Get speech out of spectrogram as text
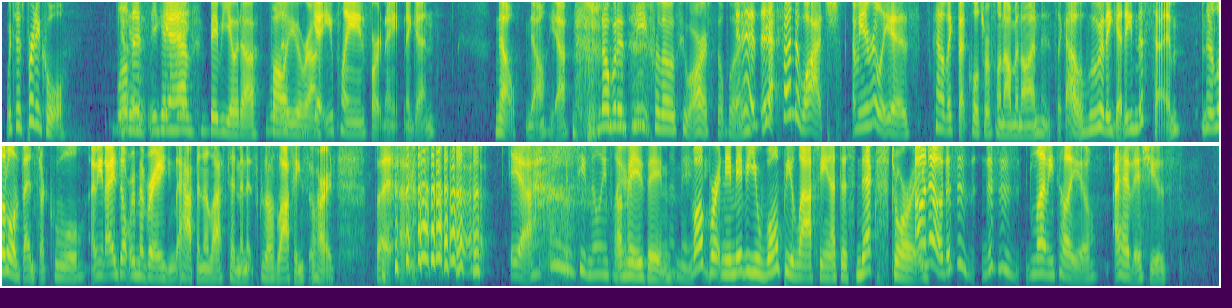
which is pretty cool. Will you can, this you can get have Baby Yoda will follow this you around? Get you playing Fortnite again? no. No, yeah. no, but it's neat for those who are still playing. is. and Yes. It's fun to watch. I mean, it really is. It's kind of like that cultural phenomenon. It's like, oh, who are they getting this time? And their little events are cool. I mean, I don't remember anything that happened in the last 10 minutes because I was laughing so hard. But um, yeah, 15 million players. Amazing. Amazing. Well, Brittany, maybe you won't be laughing at this next story. oh, no, this is, this is, let me tell you, I have issues.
